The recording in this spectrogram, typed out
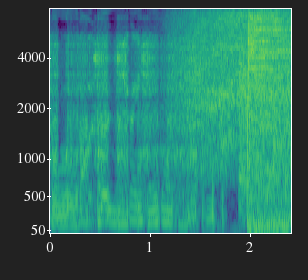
Concentrated.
